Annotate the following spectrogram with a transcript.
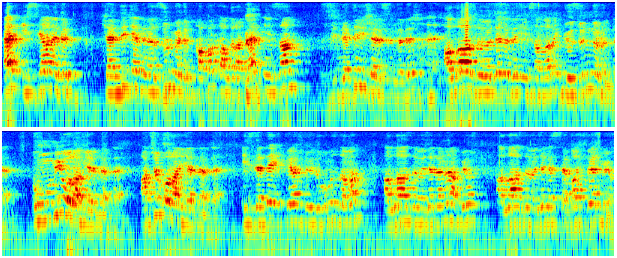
her isyan edip, kendi kendine zulmedip kafa kaldıran her insan zilletin içerisindedir. Allah Azze ve Celle de insanların gözünün önünde, umumi olan yerlerde, açık olan yerlerde izzete ihtiyaç duyduğumuz zaman Allah Azze ve Celle ne yapıyor? Allah Azze ve Celle sebat vermiyor.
